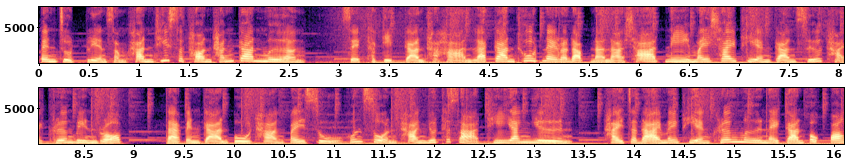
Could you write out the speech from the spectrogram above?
เป็นจุดเปลี่ยนสำคัญที่สะท้อนทั้งการเมือง เศรษฐกิจการทหารและการทูตในระดับนานาชาตินี่ไม่ใช่เพียงการซื้อขายเครื่องบินรบ แต่เป็นการปูทางไปสู่หุ้นส่วนทางยุทธศาสตร์ที่ยั่งยืน ไทยจะได้ไม่เพียงเครื่องมือในการปกป้อง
